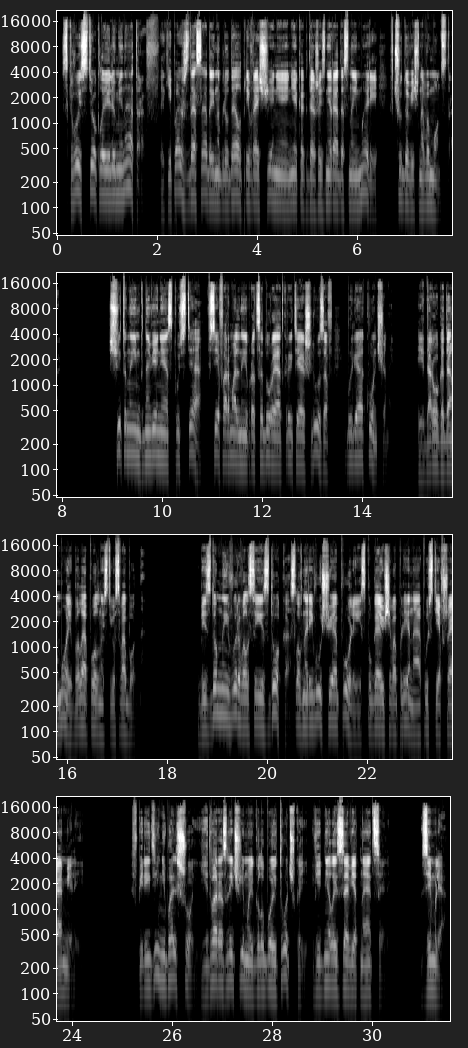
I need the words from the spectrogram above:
Сквозь стекла иллюминаторов экипаж с досадой наблюдал превращение некогда жизнерадостной Мэри в чудовищного монстра. Считанные мгновения спустя все формальные процедуры открытия шлюзов были окончены, и дорога домой была полностью свободна. Бездомный вырвался из дока, словно ревущее поле испугающего плена опустевшей Амелии. Впереди небольшой, едва различимой голубой точкой виднелась заветная цель — Земля.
